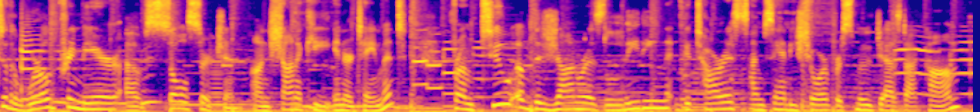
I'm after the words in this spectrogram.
to the world premiere of Soul Searchin' on Shanachie Entertainment. From two of the genre's leading guitarists, I'm Sandy Shore for smoothjazz.com.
